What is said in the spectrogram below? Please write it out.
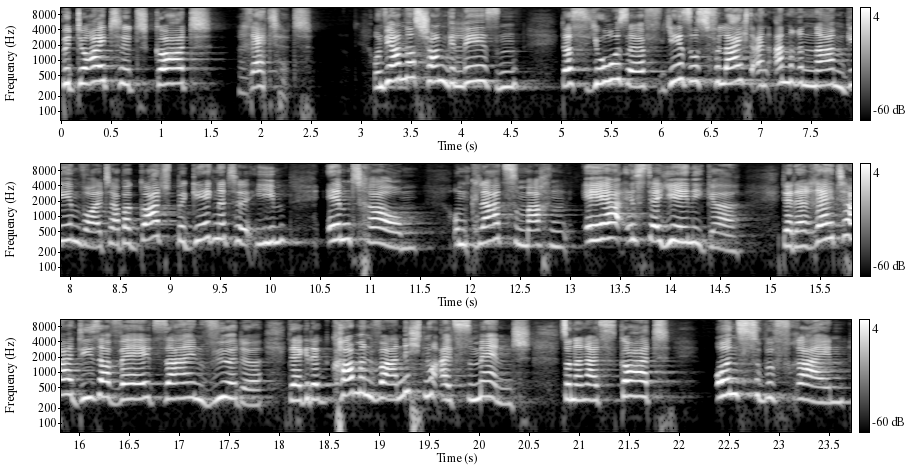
bedeutet Gott rettet. Und wir haben das schon gelesen, dass Josef Jesus vielleicht einen anderen Namen geben wollte, aber Gott begegnete ihm im Traum um klarzumachen, er ist derjenige, der der Retter dieser Welt sein würde, der gekommen war, nicht nur als Mensch, sondern als Gott, uns zu befreien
